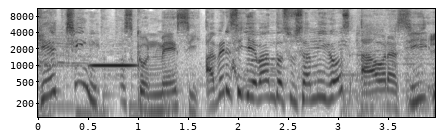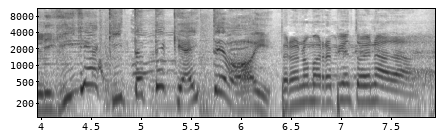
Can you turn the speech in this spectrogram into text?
¡Qué chingados con Messi! A ver si llevando a sus amigos, ahora sí, liguilla, quítate que ahí te voy. Pero no me arrepiento de nada.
